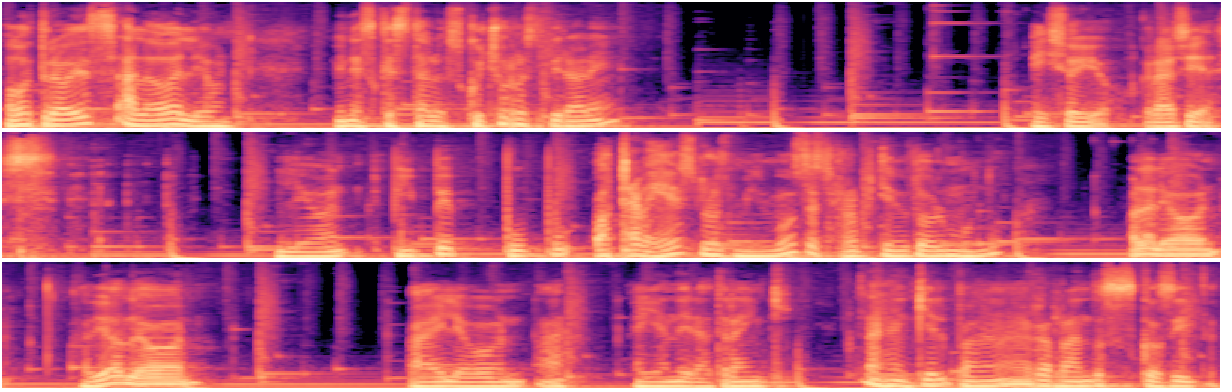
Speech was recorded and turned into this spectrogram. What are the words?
Otra vez al lado del León. Mira, es que hasta lo escucho respirar, ¿eh? Ahí soy yo, gracias. León, Pipe, Pupu. ¿Otra vez? ¿Los mismos? ¿Se está repitiendo todo el mundo? Hola, León. Adiós, León. Ay, León. Ah, ahí andará, tranqui. Tranqui el pan agarrando sus cositas.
